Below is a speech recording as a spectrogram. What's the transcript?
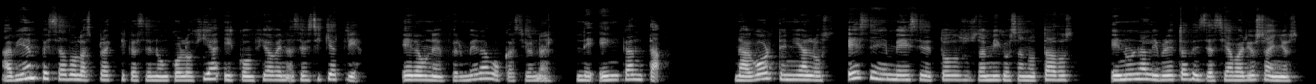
había empezado las prácticas en oncología y confiaba en hacer psiquiatría. Era una enfermera vocacional, le encantaba. Nagor tenía los SMS de todos sus amigos anotados en una libreta desde hacía varios años,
